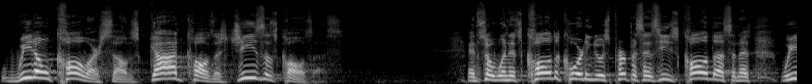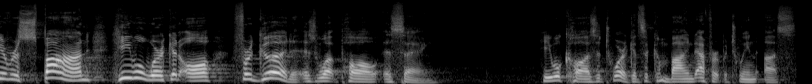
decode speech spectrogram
We don't call ourselves, God calls us, Jesus calls us. And so when it's called according to his purpose, as he's called us, and as we respond, he will work it all for good, is what Paul is saying. He will cause it to work. It's a combined effort between us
